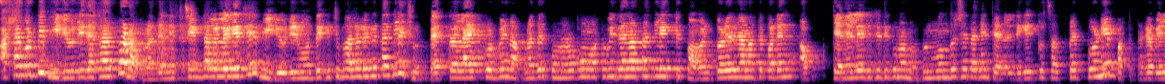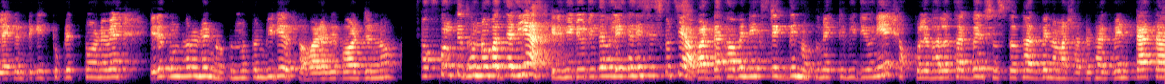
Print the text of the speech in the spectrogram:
আশা করছি ভিডিওটি দেখার পর আপনাদের নিশ্চয়ই ভালো লেগেছে। ভিডিওটির মধ্যে কিছু ভালো লেগে থাকলে ছোট্ট একটা লাইক করবেন। আপনাদের কোনো রকম অসুবিধা না থাকলে একটু কমেন্ট করে জানাতে পারেন। চ্যানেলে যদি কোনো নতুন বন্ধু এসে থাকেন চ্যানেলটিকে একটু সাবস্ক্রাইব করে নিয়ে পাশে থাকা বেল একটু প্রেস করে নেবেন। এরকম ধরনের নতুন নতুন ভিডিও সবার আগে পাওয়ার জন্য। সকলকে ধন্যবাদ জানিয়ে আজকের ভিডিওটি তাহলে এখানে শেষ করছি। আবার দেখা হবে নেক্সট একদিন নতুন একটি ভিডিও নিয়ে। সকলে ভালো থাকবেন, সুস্থ থাকবেন, আমার সাথে থাকবেন। টাটা!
